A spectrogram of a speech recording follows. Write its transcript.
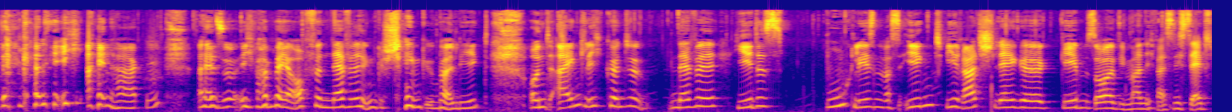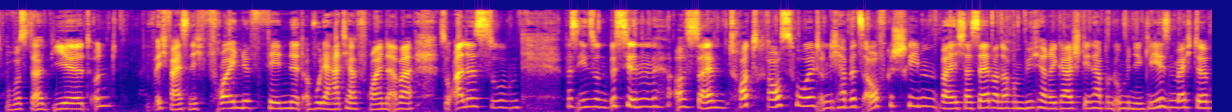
da kann ich einhaken. Also ich habe mir ja auch für Neville ein Geschenk überlegt. Und eigentlich könnte Neville jedes Buch lesen, was irgendwie Ratschläge geben soll, wie man, ich weiß nicht, selbstbewusster wird und ich weiß nicht, Freunde findet, obwohl er hat ja Freunde, aber so alles, so, was ihn so ein bisschen aus seinem Trott rausholt. Und ich habe jetzt aufgeschrieben, weil ich das selber noch im Bücherregal stehen habe und unbedingt lesen möchte,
